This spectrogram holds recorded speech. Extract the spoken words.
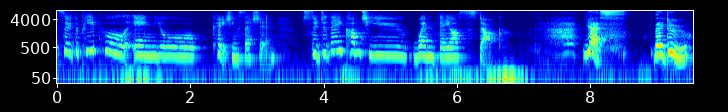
so the people in your coaching session, so do they come to you when they are stuck? Yes, they do,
